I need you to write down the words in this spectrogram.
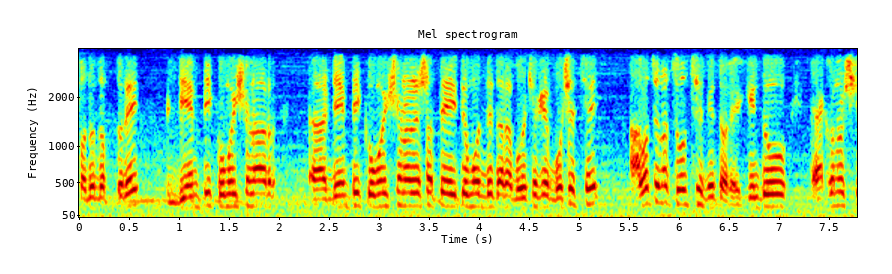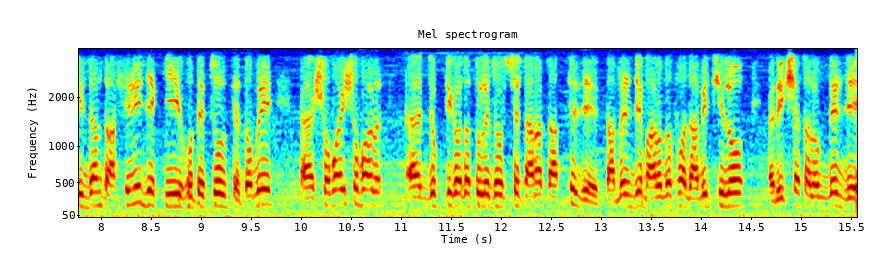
সদর দপ্তরে। ডিএমপি কমিশনার ডিএমপি কমিশনারের সাথে ইতিমধ্যে তারা বৈঠকে বসেছে। আলোচনা চলছে ভেতরে, কিন্তু এখনও সিদ্ধান্ত আসেনি যে কি হতে চলছে। তবে সবাই সবার যৌক্তিকতা তুলে ধরছে। তারা চাচ্ছে যে তাদের যে বারো দফা দাবি ছিল, রিক্সা চালকদের যে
